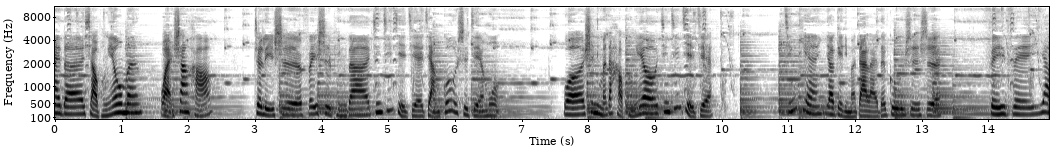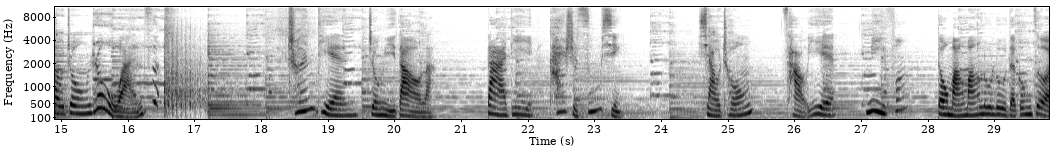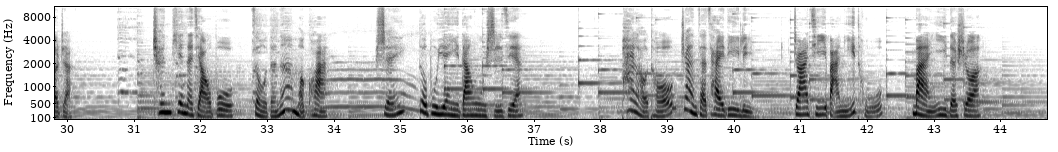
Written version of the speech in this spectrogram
亲爱的小朋友们，晚上好！这里是飞视频的晶晶姐姐讲故事节目，我是你们的好朋友晶晶姐姐。今天要给你们带来的故事是《菲菲要种肉丸子》。春天终于到了，大地开始苏醒，小虫、草叶、蜜蜂。都忙忙碌碌地工作着。春天的脚步走得那么快，谁都不愿意耽误时间。派老头站在菜地里，抓起一把泥土，满意的说：“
